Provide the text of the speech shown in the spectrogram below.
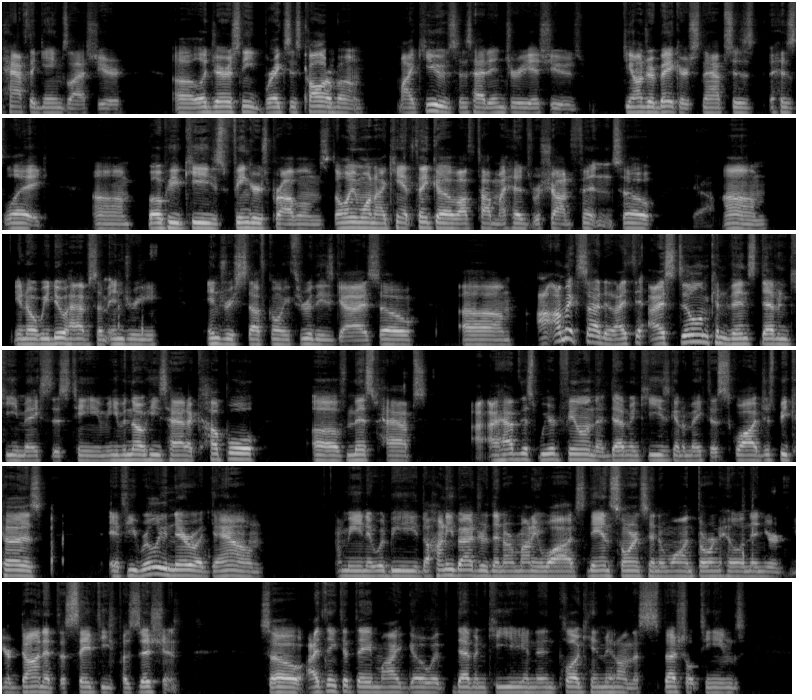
half the games last year. Uh, L'Jarius Sneed breaks his collarbone. Mike Hughes has had injury issues. DeAndre Baker snaps his his leg. Um, BoPete Keyes fingers problems. The only one I can't think of off the top of my head is Rashad Fenton. So, yeah. um, you know, we do have some injury injury stuff going through these guys. So um, I- I'm excited. I think I still am convinced Devon Key makes this team, even though he's had a couple of mishaps. I, I have this weird feeling that Devon Key is going to make this squad just because if you really narrow it down, I mean, it would be the Honey Badger, then Armani Watts, Dan Sorensen, and Juan Thornhill, and then you're you're done at the safety position. So I think that they might go with Devon Key and then plug him in on the special teams.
